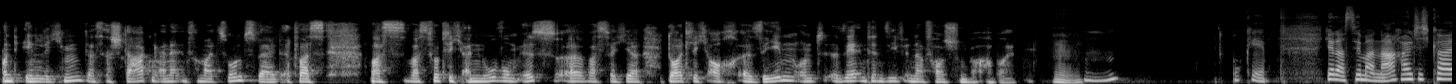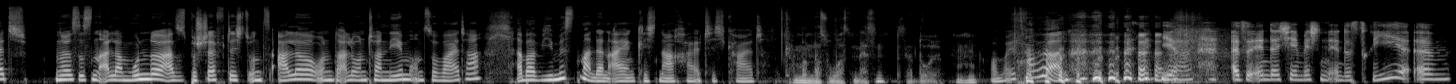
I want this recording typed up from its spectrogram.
und ähnlichem, das Erstarken einer Informationswelt, etwas, was, was wirklich ein Novum ist, äh, was wir hier deutlich auch äh, sehen und sehr intensiv in der Forschung bearbeiten. Mhm. Okay. Ja, das Thema Nachhaltigkeit Ne, es ist in aller Munde, also es beschäftigt uns alle und alle Unternehmen und so weiter. Aber wie misst man denn eigentlich Nachhaltigkeit? Kann man das sowas messen? Das ist ja doll. Mhm. Wollen wir jetzt mal hören. ja, also in der chemischen Industrie ähm,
